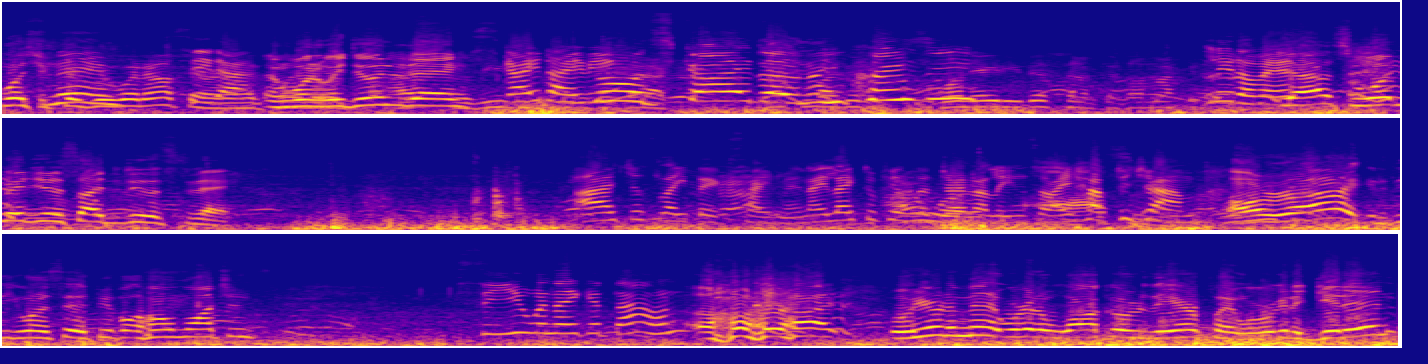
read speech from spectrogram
what's your name? We went out there. Cira. I had And what are we doing today? Skydiving. Going skydiving. Are you crazy? 180 this time because I'm not gonna. Little bit. Yeah. So what made you decide to do this today? I just like the excitement. I like to feel the adrenaline, so I have to jump. All right. Anything you want to say to people at home watching? See you when I get down. All right. Well, here in a minute, we're gonna walk over to the airplane where we're gonna get in,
